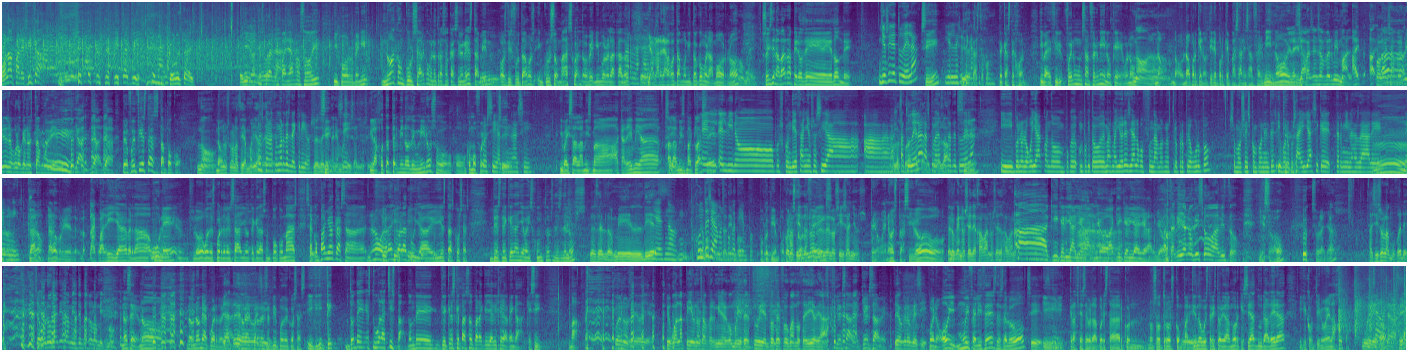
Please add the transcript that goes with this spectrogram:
Hola, parejica. Venid aquí. ¿Cómo estáis? Oye, gracias por acompañarnos hoy y por venir, no a concursar como en otras ocasiones, también os disfrutamos incluso más cuando venimos relajados, y hablar de algo tan bonito como el amor, ¿no? Hombre. Sois de Navarra, pero ¿de dónde? Yo soy de Tudela ¿Sí? y él es Y de, de Castejón. De Castejón. Iba a decir, ¿fue en un San Fermín o qué? ¿O no? No, no, no. No, no, porque no tiene por qué pasar en San Fermín, ¿no? Y la- y Si la- pasa en San Fermín, mal. Ay, ay, Porque en ah. San Fermín seguro que no está muy bien. Sí, Ya, ya, ya. Pero fue en fiestas tampoco. No, No. nos conocíamos ya. Nos de- conocemos desde críos. Desde ¿Sí? que teníamos Sí. seis años. sí. ¿Y la J terminó de uniros o, o cómo fue? Pues sí, al Sí. final sí. ¿Ibais a la misma academia, a la misma clase? Él, él vino pues, con 10 años así a, a, A la a Escuela Tudela, a la de Escuela de. Jotas de Tudela. Sí. Y bueno, luego ya cuando un, poco, un poquito de más mayores ya luego fundamos nuestro propio grupo. Somos seis componentes y bueno, pues bien. ahí ya sí que terminas de, de- Ah, de unir. Claro, claro, porque la cuadrilla, ¿verdad? Une, luego después del ensayo te quedas un poco más. ¿Te acompaño a casa? No, ahora yo a la tuya y estas cosas. ¿Desde qué edad lleváis juntos? ¿Desde los? Desde el 2010. Diez, no, juntos llevamos poquito poco tiempo. Poco tiempo. pero os Conociéndonos conocéis. desde los seis años. Pero bueno, esto ha sido... Pero que no se dejaban, no se dejaban. Ah, aquí quería llegar no, yo, no, no, aquí quería llegar yo. Hasta aquí ya no quiso, ¿has visto? ¿Y eso? ¿Eso era ya? Así son las mujeres. Seguro que a ti también te pasó lo mismo. No sé, no, no, no me acuerdo ya, Ya te ya no me acuerdo de sí. ese tipo de cosas. ¿Y qué- qué- dónde estuvo la chispa? ¿Dónde, ¿Qué crees que pasó para que ella dijera, venga, que sí, va? Pues no sé, oye. Igual la pillé unos Sanfermines, como dices tú, y entonces fue cuando cedió ya. ¿Quién sabe? ¿Quién sabe? Yo creo que sí. Bueno, hoy muy felices, desde luego, Sí. y Sí. gracias de verdad por estar con nosotros, compartiendo vuestra historia de amor, que sea duradera y que continúe en la Jota. Muy bien, muchas gracias.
